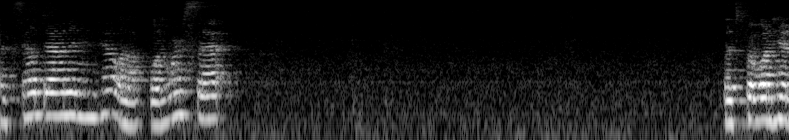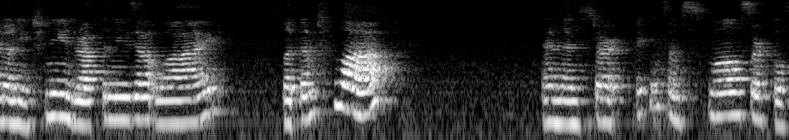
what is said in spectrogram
Exhale down and inhale up. One more set. Let's put one hand on each knee and drop the knees out wide. Let them flop. And then start making some small circles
